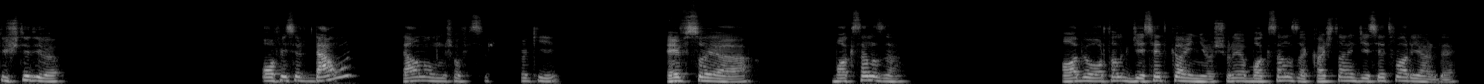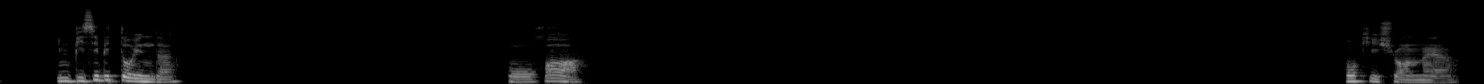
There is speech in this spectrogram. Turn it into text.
düştü diyor. Officer down? Down olmuş officer. Çok iyi. Efso ya. Baksanıza. Abi ortalık ceset kaynıyor. Şuraya baksanıza kaç tane ceset var yerde. NPC bitti oyunda. Oha. Çok iyi şu anda ya.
